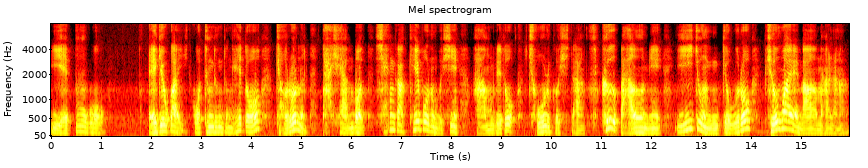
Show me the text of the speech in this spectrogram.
예쁘고 애교가 있고 등등등 해도 결혼은 다시 한번 생각해 보는 것이 아무래도 좋을 것이다. 그 마음이 이중인격으로 병화의 마음 하나,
